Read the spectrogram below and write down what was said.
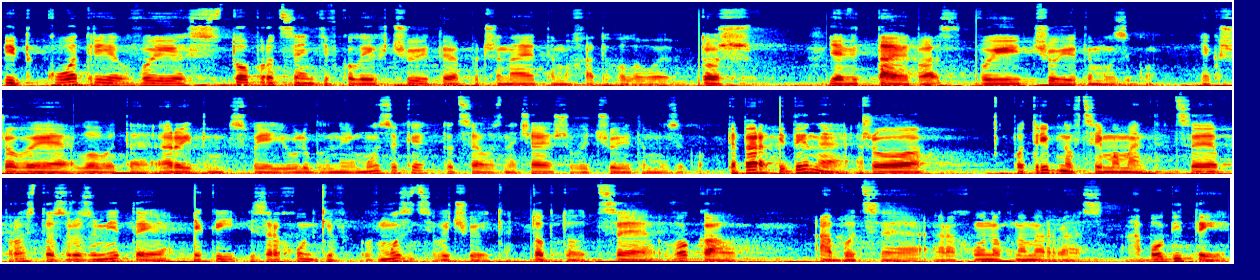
під котрі ви 100% коли їх чуєте, починаєте махати головою. Тож я вітаю вас. Ви чуєте музику. Якщо ви ловите ритм своєї улюбленої музики, то це означає, що ви чуєте музику. Тепер єдине, що потрібно в цей момент, це просто зрозуміти, який із рахунків в музиці ви чуєте. Тобто, це вокал, або це рахунок номер раз, або біти,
